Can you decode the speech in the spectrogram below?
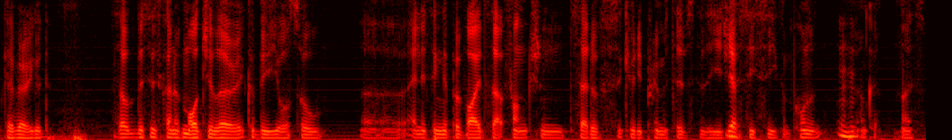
Okay, very good. So this is kind of modular. It could be also uh, anything that provides that function set of security primitives to the EGSCC yes. component. Mm -hmm. Okay, nice.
